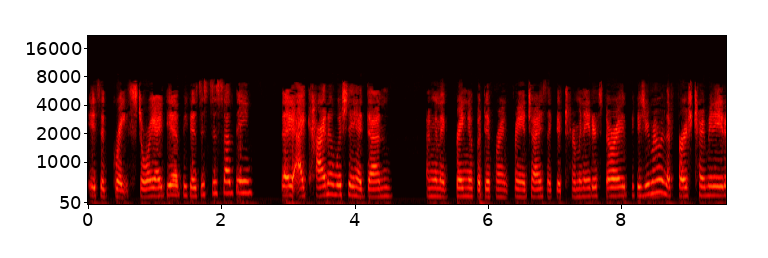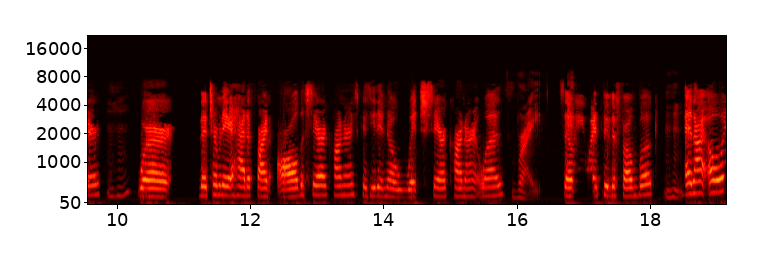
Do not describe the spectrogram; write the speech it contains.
it's a great story idea because this is something that i kind of wish they had done I'm gonna bring up a different franchise, like the Terminator story, because you remember the first Terminator, mm-hmm. where the Terminator had to find all the Sarah Connors because he didn't know which Sarah Connor it was. Right. So he went through the phone book, mm-hmm. and I always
